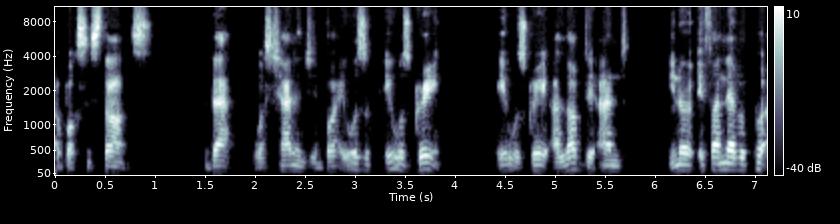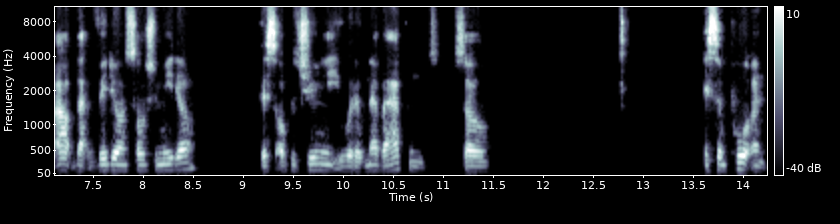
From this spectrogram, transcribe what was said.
a boxing stance. That was challenging, but it was it was great. It was great. I loved it, and you know, if I never put out that video on social media, this opportunity would have never happened. So it's important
